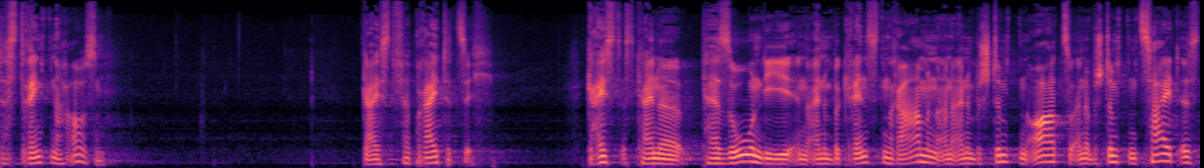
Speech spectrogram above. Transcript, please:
das drängt nach außen. Geist verbreitet sich. Geist ist keine Person, die in einem begrenzten Rahmen an einem bestimmten Ort zu einer bestimmten Zeit ist.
